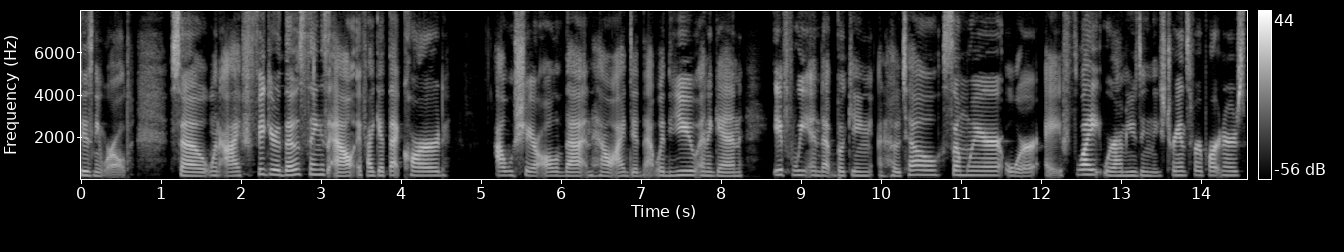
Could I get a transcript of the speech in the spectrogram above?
Disney World. So when I figure those things out, if I get that card, I will share all of that and how I did that with you. And again, if we end up booking a hotel somewhere or a flight where I'm using these transfer partners,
